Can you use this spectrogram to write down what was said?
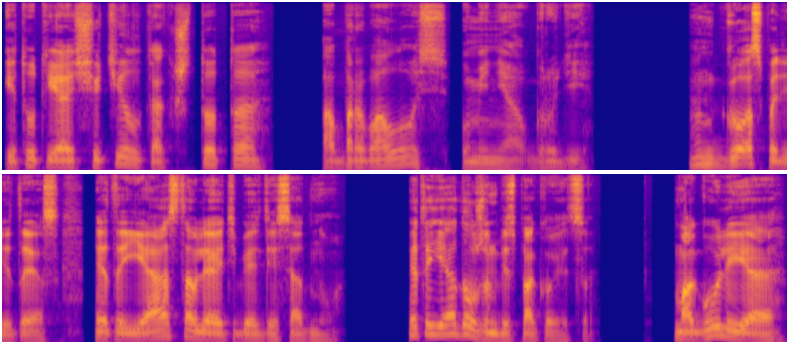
И тут я ощутил, как что-то оборвалось у меня в груди. «Господи, Тесс, это я оставляю тебя здесь одну. Это я должен беспокоиться. Могу ли я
